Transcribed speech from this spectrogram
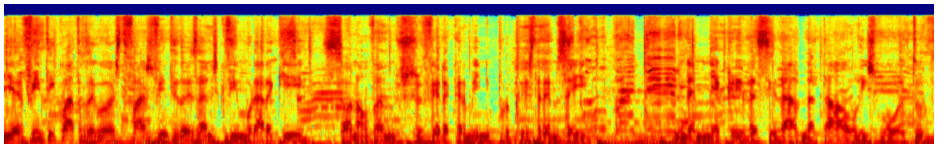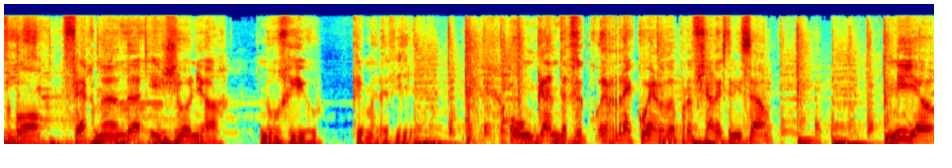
Dia 24 de agosto, faz 22 anos que vim morar aqui. Só não vamos ver a Carminho porque estaremos aí na minha querida cidade natal, Lisboa. Tudo de bom. Fernanda e Júnior no Rio. Que maravilha. Um grande recu- recuerdo para fechar esta emissão. Neo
